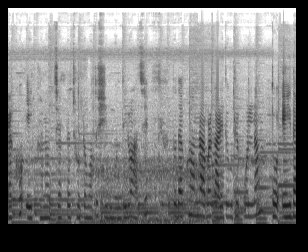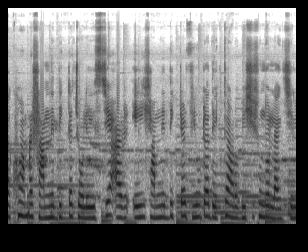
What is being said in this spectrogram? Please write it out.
দেখো, এইখানে হচ্ছে একটা ছোট মতো শিব মন্দিরও আছে। তো দেখো, আমরা আবার গাড়িতে উঠে পড়লাম। তো এই দেখো, আমরা সামনের দিকটা চলে এসেছি। আর এই সামনের দিকটার ভিউটা দেখতে আরও বেশি সুন্দর লাগছিল।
